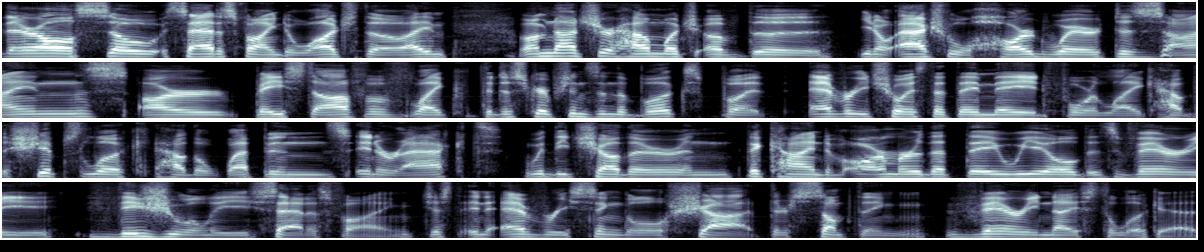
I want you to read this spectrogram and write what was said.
they're all so satisfying to watch though. I'm I'm not sure how much of the, you know, actual hardware designs are based off of like the descriptions in the books, but every choice that they made for like how the ships look, how the weapons interact with each other and the kind of armor that they wield is very visually satisfying. Just in every single shot, there's something very nice to look at.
